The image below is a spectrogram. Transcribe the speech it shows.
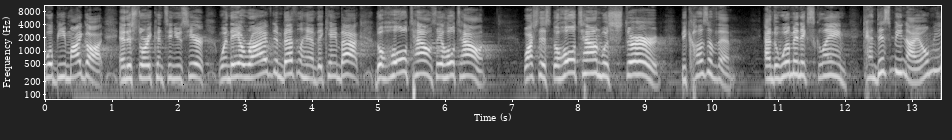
will be my God. And this story continues here. When they arrived in Bethlehem, they came back. The whole town, say, whole town. Watch this. The whole town was stirred because of them. And the women exclaimed, Can this be Naomi?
